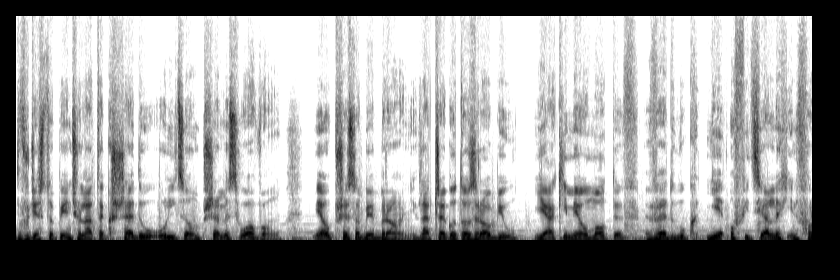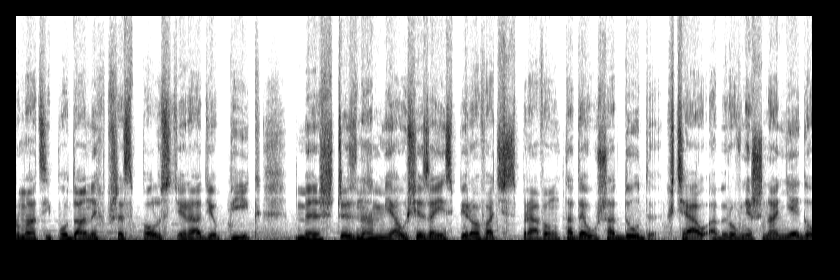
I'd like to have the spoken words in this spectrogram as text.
25-latek szedł ulicą Przemysłową. Miał przy sobie broń. Dlaczego to zrobił? Jaki miał motyw? Według nieoficjalnych informacji podanych przez polskie radio PIK, mężczyzna miał się zainspirować sprawą Tadeusza Dudy. Chciał, aby również na niego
